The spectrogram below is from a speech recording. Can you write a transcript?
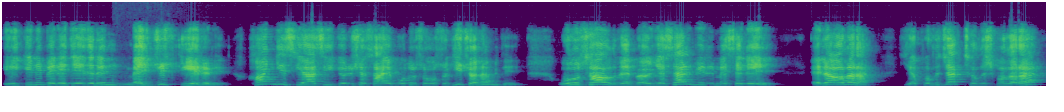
ilgili belediyelerin meclis üyeleri hangi siyasi görüşe sahip olursa olsun hiç önemli değil. Ulusal ve bölgesel bir meseleyi ele alarak yapılacak çalışmalara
